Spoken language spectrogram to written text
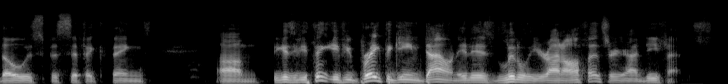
those specific things um, because if you think if you break the game down it is literally you're on offense or you're on defense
